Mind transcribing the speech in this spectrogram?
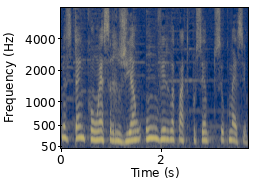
mas tem com essa região 1,4% do seu comércio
